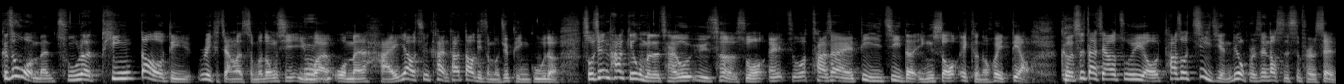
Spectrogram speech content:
可是我们除了听到底 Rick 讲了什么东西以外，我们还要去看他到底怎么去评估的。首先他给我们的财务预测说，哎，说他在第一季。的营收哎可能会掉，可是大家要注意哦，他说季减六 percent 到十四 percent，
